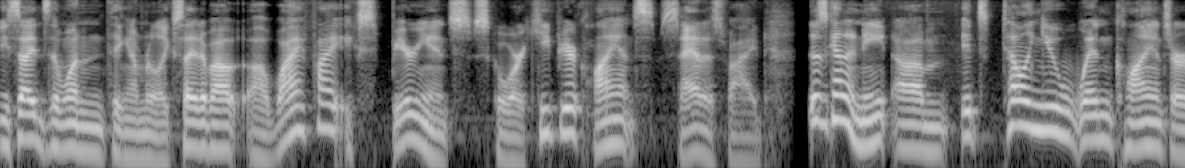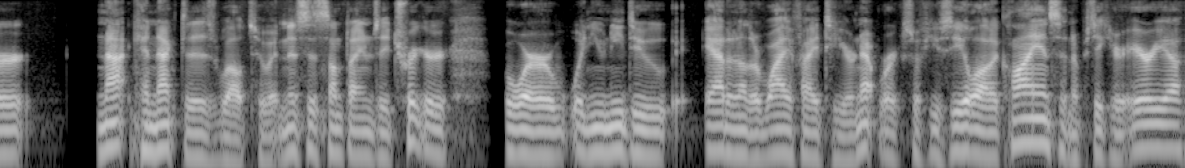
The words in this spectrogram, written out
besides the one thing I'm really excited about, uh, Wi-Fi experience score. Keep your clients satisfied. This is kind of neat. Um, it's telling you when clients are not connected as well to it, and this is sometimes a trigger for when you need to add another Wi-Fi to your network. So if you see a lot of clients in a particular area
